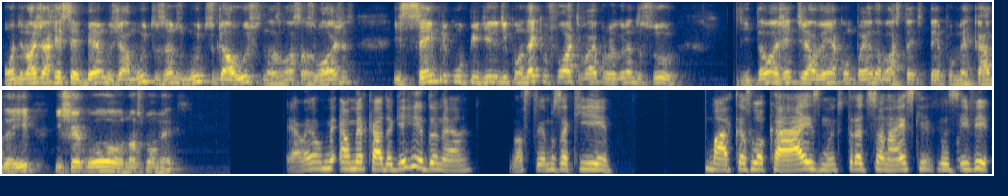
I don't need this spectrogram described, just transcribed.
onde nós já recebemos já há muitos anos muitos gaúchos nas nossas lojas e sempre com o pedido de quando é que o Forte vai para o Rio Grande do Sul. Então a gente já vem acompanhando há bastante tempo o mercado aí e chegou o nosso momento. É, é, um, é mercado aguerrido, né? Nós temos aqui marcas locais muito tradicionais que inclusive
